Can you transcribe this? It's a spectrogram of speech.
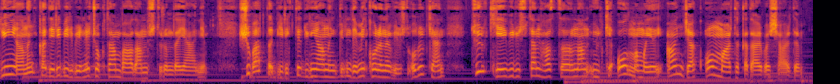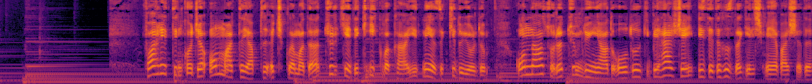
Dünyanın kaderi birbirine çoktan bağlanmış durumda yani. Şubat'la birlikte dünyanın gündemi koronavirüs olurken Türkiye virüsten hastalanan ülke olmamayı ancak 10 Mart'a kadar başardı. Fahrettin Koca 10 Mart'ta yaptığı açıklamada Türkiye'deki ilk vakayı ne yazık ki duyurdu. Ondan sonra tüm dünyada olduğu gibi her şey bizde de hızla gelişmeye başladı.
